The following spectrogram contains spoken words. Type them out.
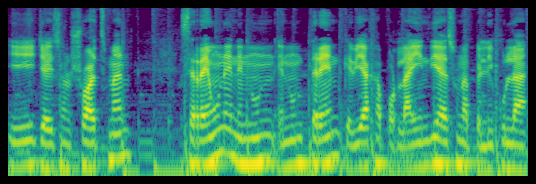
y Jason Schwartzman. Se reúnen en un, en un tren que viaja por la India. Es una película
